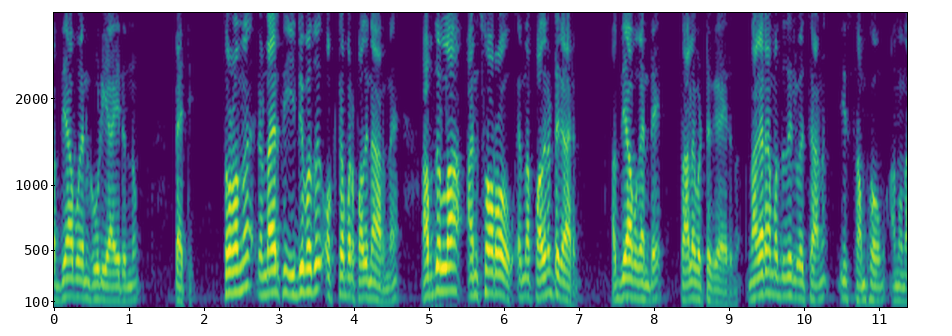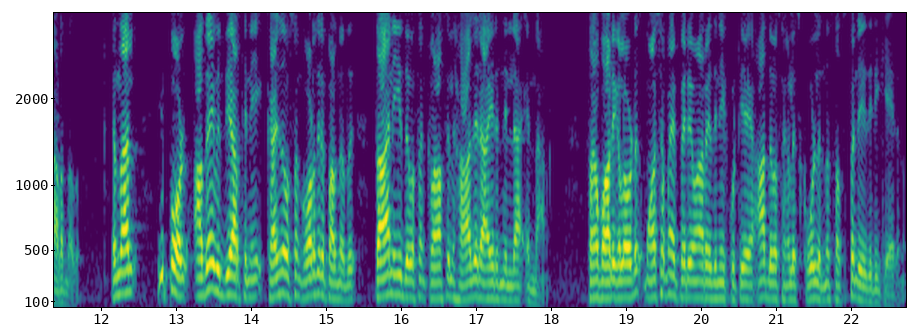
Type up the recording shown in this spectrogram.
അധ്യാപകൻ കൂടിയായിരുന്നു പാറ്റി. തുടർന്ന് രണ്ടായിരത്തി ഇരുപത് ഒക്ടോബർ പതിനാറിന് അബ്ദുള്ള അൻസോറോവ് എന്ന പതിനെട്ടുകാരൻ അധ്യാപകന്റെ തലവെട്ടുകയായിരുന്നു. നഗരമധ്യത്തിൽ വെച്ചാണ് ഈ സംഭവം അന്ന് നടന്നത്. എന്നാൽ ഇപ്പോൾ അതേ വിദ്യാർത്ഥിനി കഴിഞ്ഞ ദിവസം കോടതിയിൽ പറഞ്ഞത് താൻ ഈ ദിവസം ക്ലാസ്സിൽ ഹാജരായിരുന്നില്ല എന്നാണ്. സഹപാഠികളോട് മോശമായി പെരുമാറിയതിന് ഈ കുട്ടിയെ ആ ദിവസങ്ങളിൽ സ്കൂളിൽ നിന്ന് സസ്പെൻഡ് ചെയ്തിരിക്കുകയായിരുന്നു.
